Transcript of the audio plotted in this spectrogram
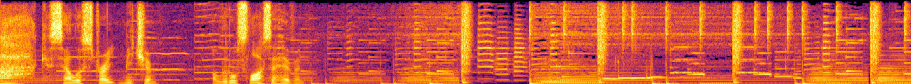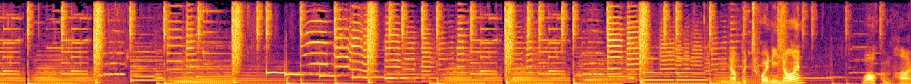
Ah, Casella Street, Mitcham. A little slice of heaven. Number 29, welcome home.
